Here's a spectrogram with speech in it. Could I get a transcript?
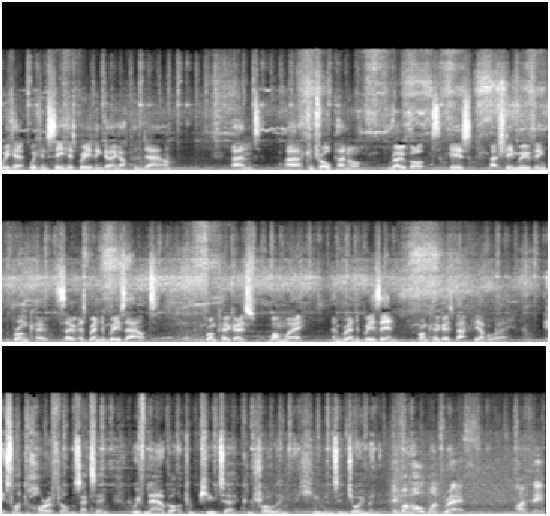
we, get, we can see his breathing going up and down. And a control panel robot is actually moving the Bronco. So as Brendan breathes out, the Bronco goes one way, and Brendan breathes in, the Bronco goes back the other way. It's like a horror film setting. We've now got a computer controlling a human's enjoyment. If I hold my breath, I think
